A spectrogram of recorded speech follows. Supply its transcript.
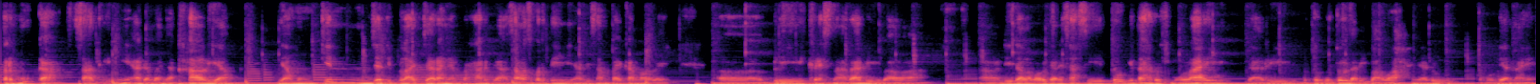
terbuka saat ini, ada banyak hal yang yang mungkin menjadi pelajaran yang berharga. Sama seperti yang disampaikan oleh uh, Bli Kresna tadi bahwa uh, di dalam organisasi itu kita harus mulai dari betul-betul dari bawahnya dulu, kemudian naik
